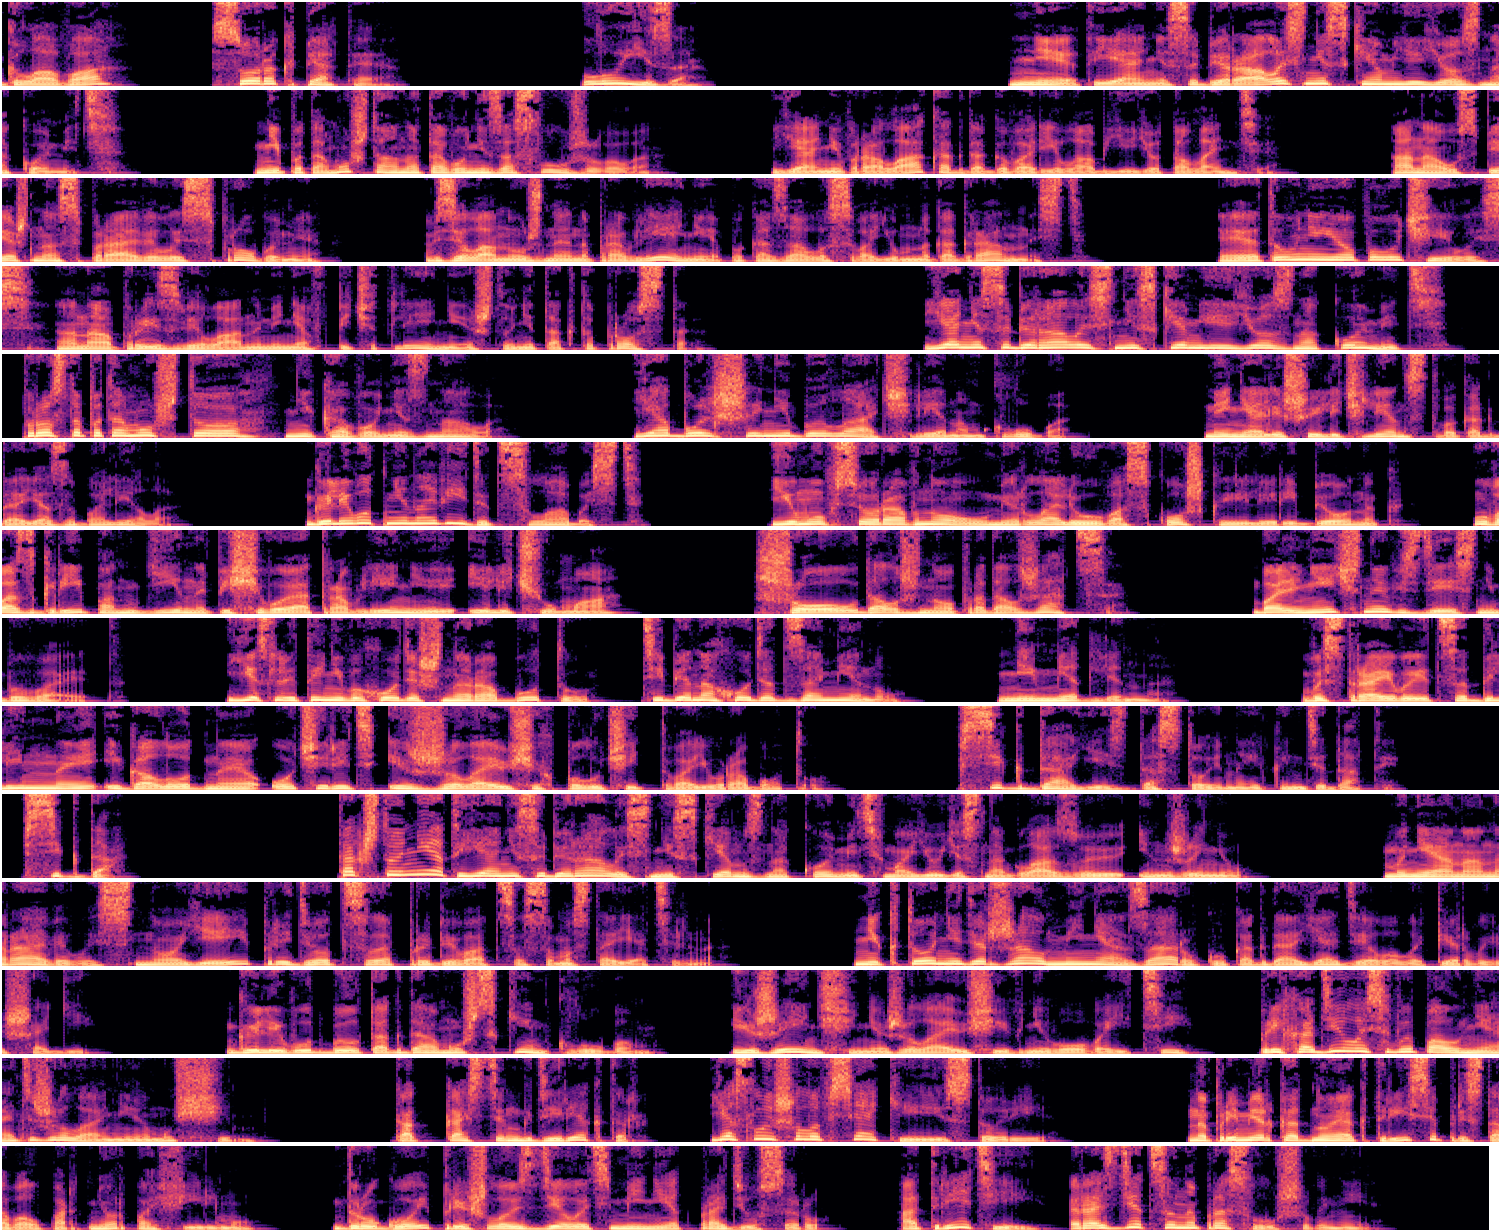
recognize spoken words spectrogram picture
Глава 45. Луиза. Нет, я не собиралась ни с кем ее знакомить. Не потому, что она того не заслуживала. Я не врала, когда говорила об ее таланте. Она успешно справилась с пробами, взяла нужное направление, показала свою многогранность. Это у нее получилось. Она произвела на меня впечатление, что не так-то просто. Я не собиралась ни с кем ее знакомить, Просто потому, что никого не знала. Я больше не была членом клуба. Меня лишили членства, когда я заболела. Голливуд ненавидит слабость. Ему все равно, умерла ли у вас кошка или ребенок, у вас грипп, ангина, пищевое отравление или чума. Шоу должно продолжаться. Больничных здесь не бывает. Если ты не выходишь на работу, тебе находят замену. Немедленно. Выстраивается длинная и голодная очередь из желающих получить твою работу. Всегда есть достойные кандидаты. Всегда. Так что нет, я не собиралась ни с кем знакомить мою ясноглазую инженю. Мне она нравилась, но ей придется пробиваться самостоятельно. Никто не держал меня за руку, когда я делала первые шаги. Голливуд был тогда мужским клубом, и женщине, желающей в него войти, приходилось выполнять желания мужчин. Как кастинг-директор я слышала всякие истории. Например, к одной актрисе приставал партнер по фильму, другой пришлось сделать минет продюсеру, а третьей — раздеться на прослушивании.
